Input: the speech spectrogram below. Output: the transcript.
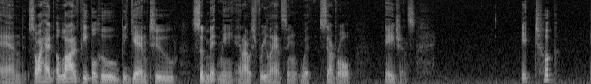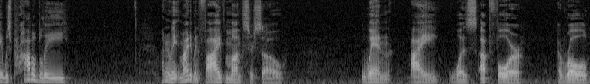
And so I had a lot of people who began to submit me, and I was freelancing with several agents. It took, it was probably, I don't know, it might have been five months or so when I was up for a role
